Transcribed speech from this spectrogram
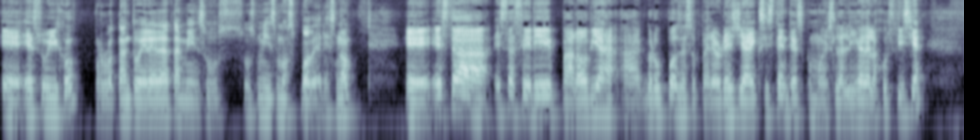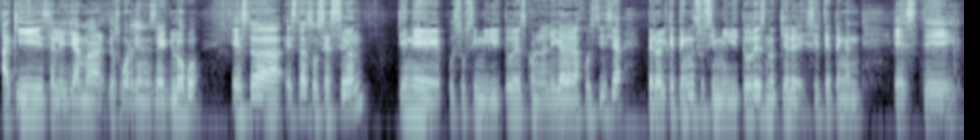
eh, es su hijo, por lo tanto hereda también sus, sus mismos poderes, ¿no? Eh, esta, esta, serie parodia a grupos de superhéroes ya existentes, como es la Liga de la Justicia. Aquí se le llama los Guardianes del Globo. Esta, esta asociación tiene pues sus similitudes con la Liga de la Justicia, pero el que tengan sus similitudes no quiere decir que tengan este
